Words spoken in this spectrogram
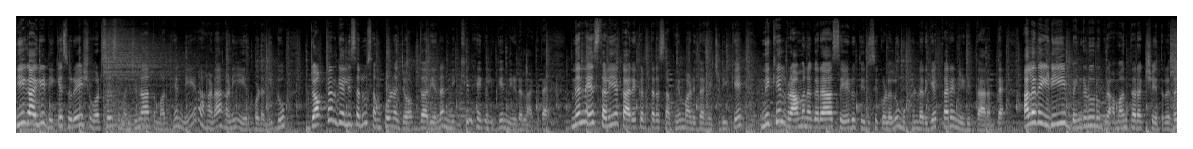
ಹೀಗಾಗಿ ಡಿಕೆ ಸುರೇಶ್ ವರ್ಸಸ್ ಮಂಜುನಾಥ್ ಮಧ್ಯೆ ನೇರ ಹಣಾಹಣಿ ಏರ್ಪಡಲಿದ್ದು, ಡಾಕ್ಟರ್ ಗೆಲ್ಲಿಸಲು ಸಂಪೂರ್ಣ ಜವಾಬ್ದಾರಿಯನ್ನು ನಿಖಿಲ್ ಹೆಗಲಿಗೆ ನೀಡಲಾಗಿದೆ. ನಿನ್ನೆ ಸ್ಥಳೀಯ ಕಾರ್ಯಕರ್ತರ ಸಭೆ ಮಾಡಿದ ಎಚ್ಡಿಕೆ ನಿಖಿಲ್ ರಾಮನಗರ ಸೇಡು ತೀರಿಸಿಕೊಳ್ಳಲು ಮುಖಂಡರಿಗೆ ಕರೆ ನೀಡಿದ್ದಾರಂತೆ. ಅಲ್ಲದೆ ಇಡೀ ಬೆಂಗಳೂರು ಗ್ರಾಮಾಂತರ ಕ್ಷೇತ್ರದ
